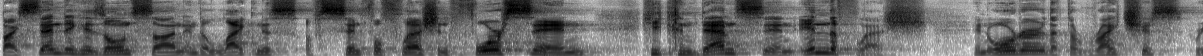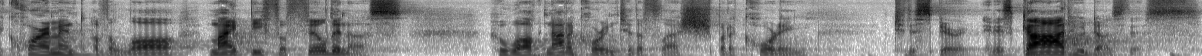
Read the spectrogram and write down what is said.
by sending his own son in the likeness of sinful flesh, and for sin, he condemned sin in the flesh in order that the righteous requirement of the law might be fulfilled in us who walk not according to the flesh, but according to the Spirit. It is God who does this.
